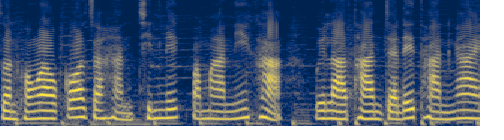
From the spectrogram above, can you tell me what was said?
ส่วนของเราก็จะหั่นชิ้นเล็กประมาณนี้ค่ะ เวลาทานจะได้ทานง่าย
